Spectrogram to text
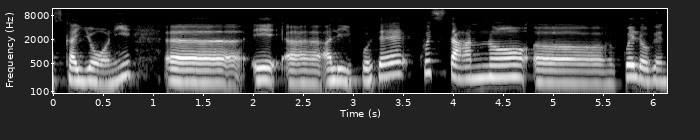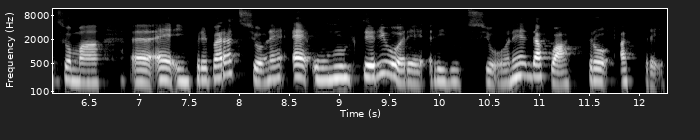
scaglioni, ehm, e, ehm, aliquote. Quest'anno, uhm, quello che insomma, ehm, è in preparazione è un'ulteriore riduzione da 4 a 3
